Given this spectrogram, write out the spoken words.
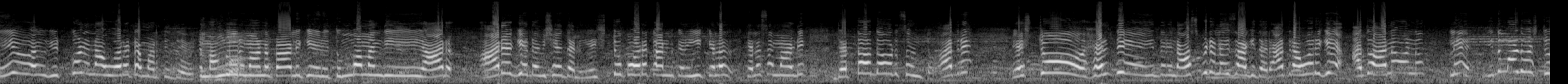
ದೈವವಾಗಿ ಇಟ್ಕೊಂಡು ನಾವು ಹೋರಾಟ ಮಾಡ್ತಿದ್ದೇವೆ. ಮಂಗಳೂರು ಮಹಾನಗರಪಾಲಿಕೆಯಲ್ಲಿ ತುಂಬ ಮಂದಿ ಆರ, ಆರೋಗ್ಯದ ವಿಷಯದಲ್ಲಿ ಎಷ್ಟು ಪೌರ ಕಾರ್ಮಿಕರು ಈ ಕೆಲ, ಕೆಲಸ ಮಾಡಿ ದತ್ತಾದವರು ಸುಂಟು ಉಂಟು ಆದರೆ ಎಷ್ಟೋ ಹೆಲ್ತ್ ಇದರಿಂದ ಹಾಸ್ಪಿಟಲೈಸ್ ಆಗಿದ್ದಾರೆ. ಆದರೆ ಅವರಿಗೆ ಅದು ಹಣವನ್ನು ಕ್ಲೇ ಇದು ಮಾಡುವಷ್ಟು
